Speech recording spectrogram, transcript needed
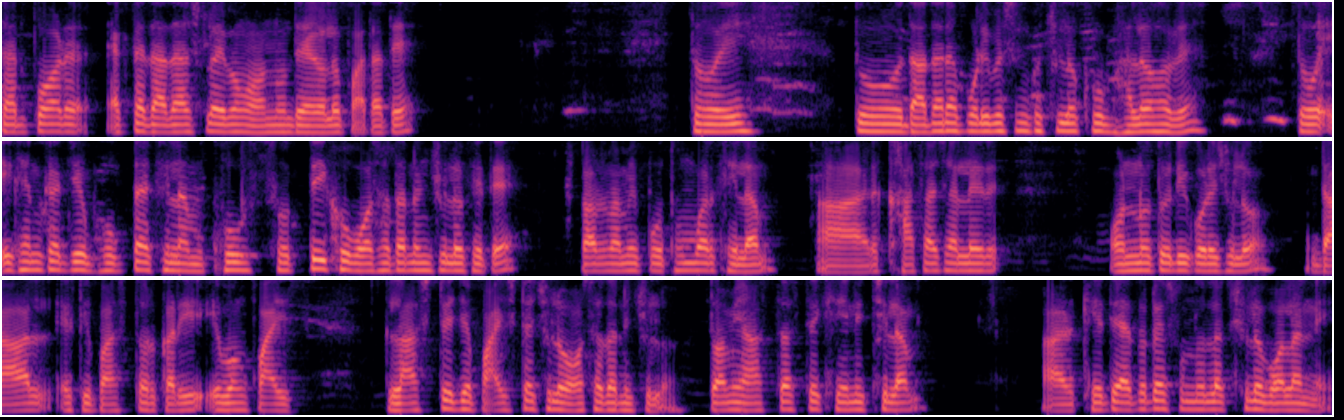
তারপর একটা দাদা আসলো এবং অন্ন দেওয়া গেলো পাতাতে। তো এই, তো দাদারা পরিবেশন করছিল খুব ভালো হবে। তো এখানকার যে ভোগটা খেলাম খুব, সত্যিই খুব অসাধারণ ছিল খেতে। কারণ আমি প্রথমবার খেলাম, আর খাসা চালের অন্ন তৈরি করেছিল, ডাল, একটি পাঁচ তরকারি এবং পায়েস। লাস্টে যে পায়েসটা ছিল অসাধারণ ছিল। তো আমি আস্তে আস্তে খেয়ে নিচ্ছিলাম। আর খেতে এতটাই সুন্দর লাগছিল বলার নেই।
